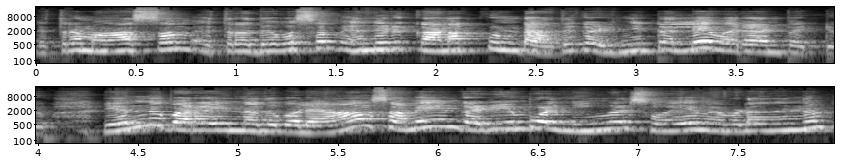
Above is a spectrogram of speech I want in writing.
എത്ര മാസം എത്ര ദിവസം എന്നൊരു കണക്കുണ്ട്. അത് കഴിഞ്ഞിട്ടല്ലേ വരാൻ പറ്റൂ. എന്ന് പറയുന്നത് പോലെ ആ സമയം കഴിയുമ്പോൾ നിങ്ങൾ സ്വയം എവിടെ നിന്നും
